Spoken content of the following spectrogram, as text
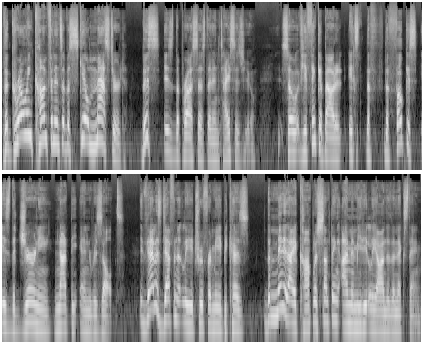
the growing confidence of a skill mastered. This is the process that entices you. So if you think about it, it's the the focus is the journey, not the end result. That is definitely true for me because the minute I accomplish something, I'm immediately on to the next thing.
